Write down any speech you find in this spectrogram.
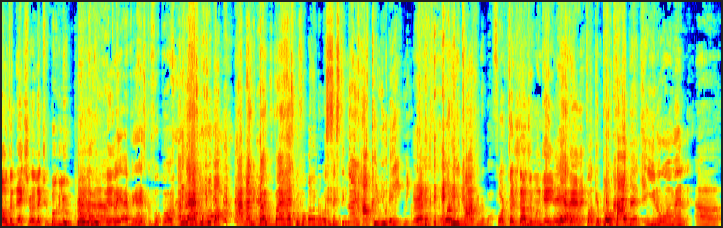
I was an extra electric boogaloo. Boogaloo. I, I, Yeah. play, I play high school football. I play high school football. I, my, my, my high school football number was 69. How can you hate me? Right. What are you talking about? Four touchdowns in one game. Yeah. Damn it. Fucking poke high, bitch. you know what, man? Uh,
